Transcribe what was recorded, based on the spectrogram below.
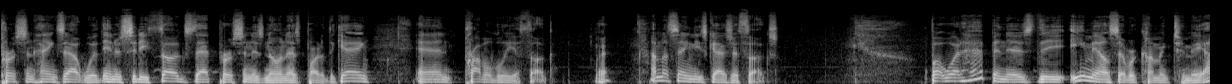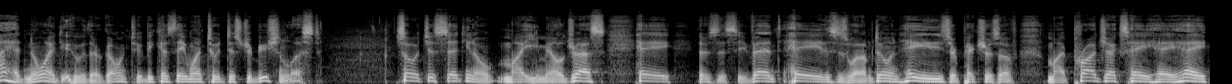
person hangs out with inner city thugs, that person is known as part of the gang and probably a thug. Right? I'm not saying these guys are thugs. But what happened is the emails that were coming to me, I had no idea who they're going to because they went to a distribution list. So it just said, you know, my email address. Hey, there's this event. Hey, this is what I'm doing. Hey, these are pictures of my projects. Hey, hey, hey.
